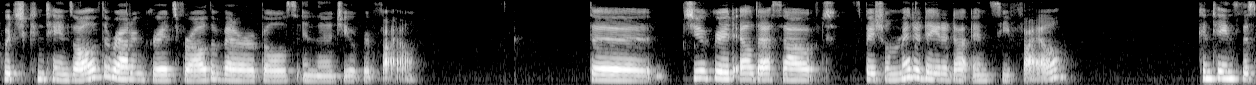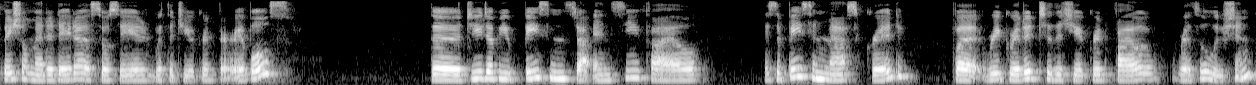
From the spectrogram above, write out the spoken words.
which contains all of the routing grids for all the variables in the GeoGrid file. The GeoGrid LDAS out spatial metadata.nc file contains the spatial metadata associated with the GeoGrid variables. The gwbasins.nc file is a basin mass grid but regridded to the GeoGrid file resolution.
